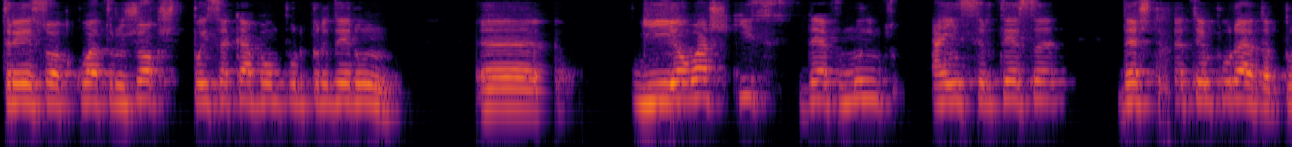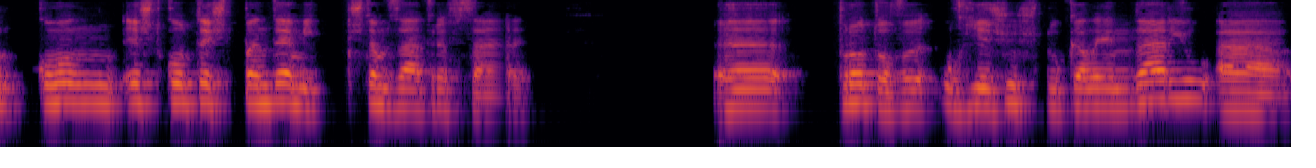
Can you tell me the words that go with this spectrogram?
três ou de quatro jogos, depois acabam por perder um. Uh, e eu acho que isso deve muito à incerteza desta temporada, porque com este contexto pandémico que estamos a atravessar, uh, pronto, houve o reajuste do calendário, há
